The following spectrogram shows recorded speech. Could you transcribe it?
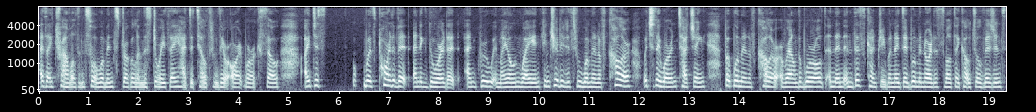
as I traveled and saw women struggle and the stories they had to tell through their artwork. So I just was part of it and ignored it and grew in my own way and contributed through women of color, which they weren't touching, but women of color around the world. And then in this country, when I did Women Artists Multicultural Visions,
